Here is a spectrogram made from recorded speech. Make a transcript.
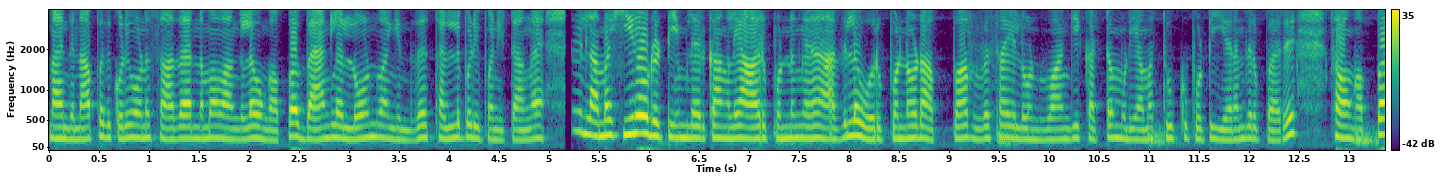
நான் இந்த நாற்பது கோடி ஒன்றும் சாதாரணமாக வாங்கலை. உங்கள் அப்பா பேங்க்கில் லோன் வாங்கியிருந்தது இருந்ததை தள்ளுபடி பண்ணிட்டாங்க. மட்டும் இல்லாமல் ஹீரோட டீமில் இருக்காங்களே ஆறு பொண்ணுங்க. அதில் ஒரு பொண்ணோட அப்பா விவசாய லோன் வாங்கி கட்ட முடியாமல் தூக்கு போட்டு இறந்துருப்பாரு. ஸோ அவங்க அப்பா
